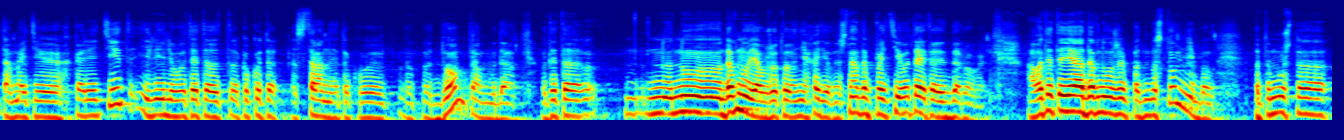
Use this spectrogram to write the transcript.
там этих каретит или, или вот этот какой-то странный такой э, дом там, да, вот это, ну, ну, давно я уже туда не ходил, значит, надо пойти вот этой дорогой. А вот это я давно уже под мостом не был, потому что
